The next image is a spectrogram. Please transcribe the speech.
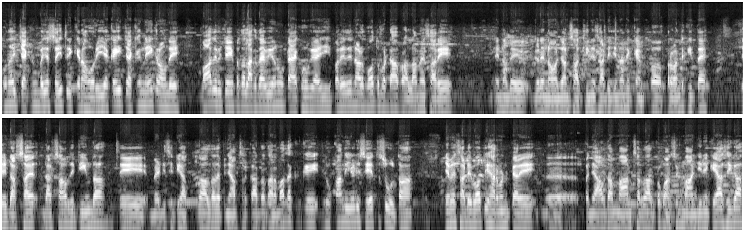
ਉਹਨਾਂ ਦੀ ਚੈਕਿੰਗ ਵਜੇ ਸਹੀ ਤਰੀਕੇ ਨਾਲ ਹੋ ਰਹੀ ਹੈ। ਕਈ ਚੈਕਿੰਗ ਨਹੀਂ ਕਰਾਉਂਦੇ, ਬਾਅਦ ਵਿੱਚ ਇਹ ਪਤਾ ਲੱਗਦਾ ਵੀ ਉਹਨੂੰ ਅਟੈਕ ਹੋ ਗਿਆ ਜੀ। ਪਰ ਇਹਦੇ ਨਾਲ ਬਹੁਤ ਵੱਡਾ ਉਪਰਾਲਾ ਮੈਂ ਸਾਰੇ ਇਹਨਾਂ ਦੇ ਜਿਹੜੇ ਨੌਜਵਾਨ ਸਾਥੀ ਨੇ ਸਾਡੇ, ਜਿਨ੍ਹਾਂ ਨੇ ਕੈਂਪ ਪ੍ਰਬੰਧ ਕੀਤਾ ਹੈ ਤੇ ਡਾਕਟਰ ਸਾਹਿਬ ਡਾਕਟਰ ਸਾਹਿਬ ਦੀ ਟੀਮ ਦਾ ਤੇ ਮੈਡੀਸਿਟੀ ਹਸਪਤਾਲ ਦਾ ਤੇ ਪੰਜਾਬ ਸਰਕਾਰ ਦਾ ਧੰਨਵਾਦ ਹੈ ਕਿ ਲੋਕਾਂ ਦੀ ਜਿਹੜੀ ਸਿਹਤ ਸਹੂਲਤਾਂ ਜਿਵੇਂ ਸਾਡੇ ਬਹੁਤ ਹੀ ਹਰਮਨ ਪਿਆਰੇ ਪੰਜਾਬ ਦਾ ਮਾਨ ਸਰਦਾਰ ਭਗਵੰਤ ਸਿੰਘ ਮਾਨ ਜੀ ਨੇ ਕਿਹਾ ਸੀਗਾ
